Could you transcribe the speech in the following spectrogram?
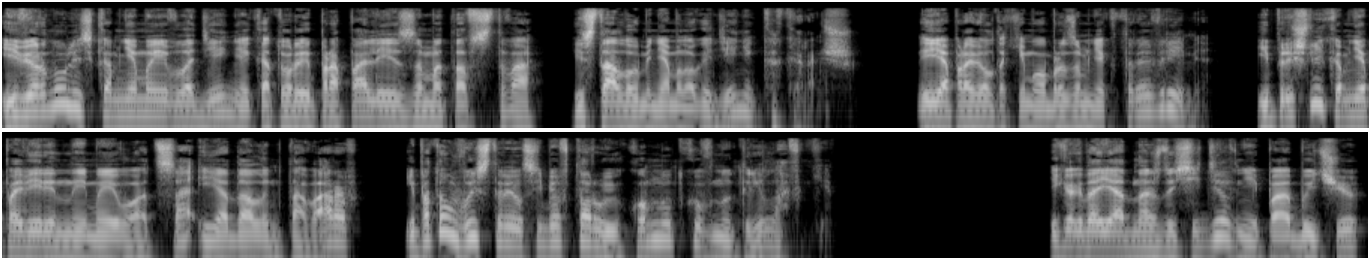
И вернулись ко мне мои владения, которые пропали из-за мотовства, и стало у меня много денег, как и раньше. И я провел таким образом некоторое время. И пришли ко мне поверенные моего отца, и я дал им товаров, и потом выстроил себе вторую комнатку внутри лавки. И когда я однажды сидел в ней по обычаю,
